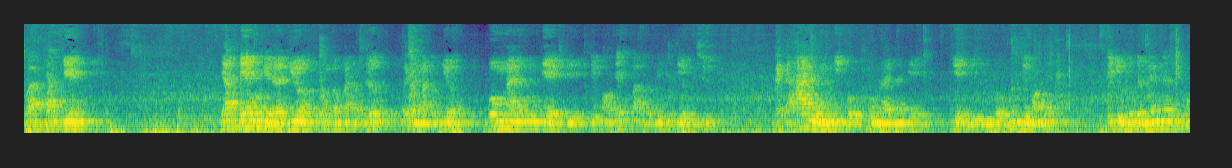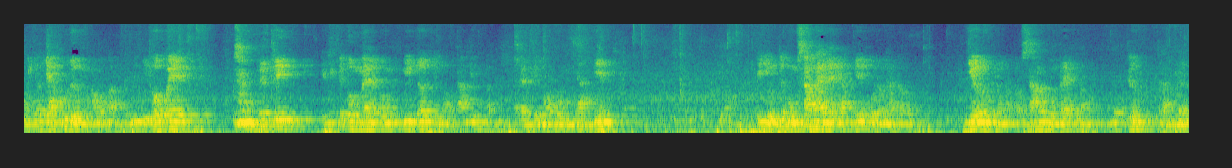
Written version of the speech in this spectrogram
và giáp biên. Giáp biên có nghĩa là dừa cùng đồng mạch động nước với đồng mạch động dừa vùng này là vùng về thì thiếu máu nhất và vùng đi chiều chứ cả hai vùng đi bộ, vùng này là về về bị tổn thương thiếu máu nhất. Ví dụ như bệnh nhân thì máu do giảm của đường máu và những bị hôn mê trước tim thì những cái vùng này là vùng nguy cơ thiếu máu cao nhất và là chịu máu vùng giảm biên. Ví dụ cái vùng sau này là giảm biên của đồng mạch động dừa đồng mạch động sau vùng đây là trước làm được.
